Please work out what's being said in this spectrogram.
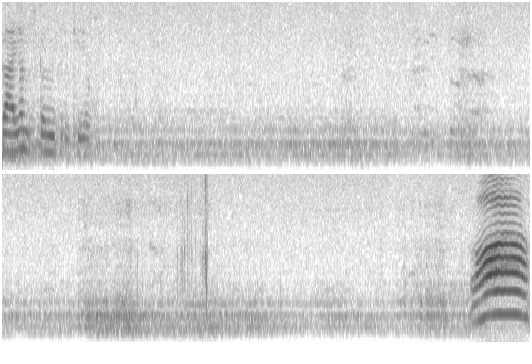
Guys, I'm just going for the kill. Ah!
